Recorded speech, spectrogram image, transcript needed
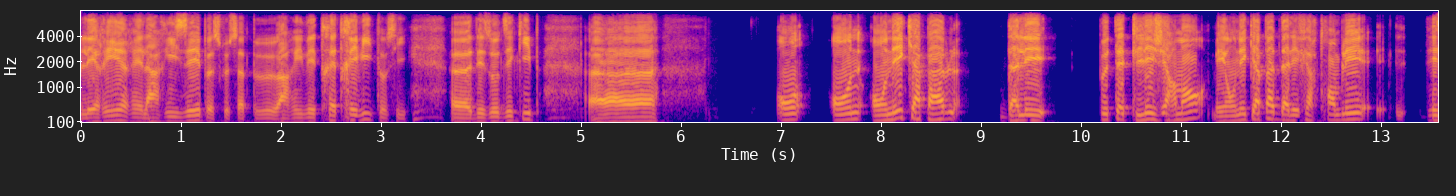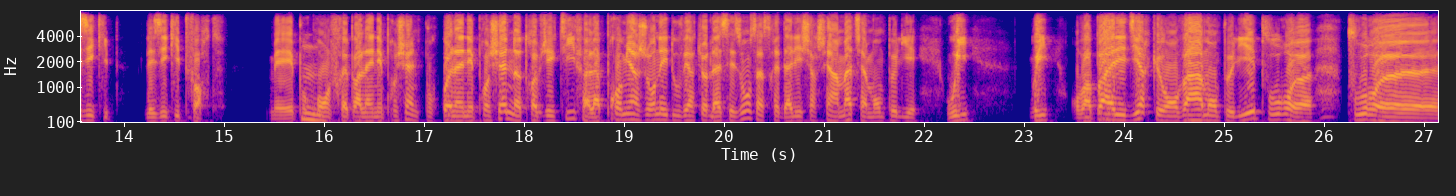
les rires et la risée, parce que ça peut arriver très très vite aussi des autres équipes. On, on, on est capable d'aller peut-être légèrement, mais on est capable d'aller faire trembler des équipes, les équipes fortes. Mais pourquoi hmm. on le ferait pas l'année prochaine? Pourquoi l'année prochaine Notre objectif à la première journée d'ouverture de la saison, ça serait d'aller chercher un match à Montpellier? Oui, oui, on va pas aller dire qu'on va à Montpellier pour euh, pour euh,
